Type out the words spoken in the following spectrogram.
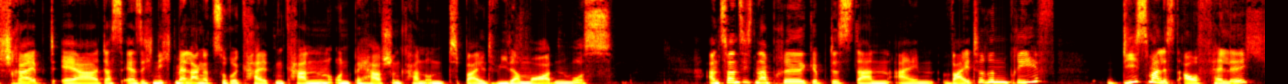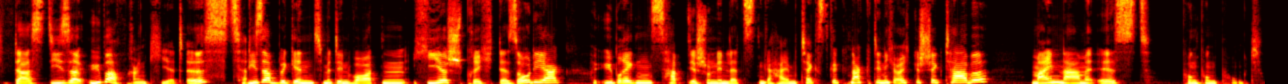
schreibt er, dass er sich nicht mehr lange zurückhalten kann und beherrschen kann und bald wieder morden muss. Am 20. April gibt es dann einen weiteren Brief. Diesmal ist auffällig, dass dieser überfrankiert ist. Dieser beginnt mit den Worten, hier spricht der Zodiac. Übrigens habt ihr schon den letzten Geheimtext geknackt, den ich euch geschickt habe. Mein Name ist Punkt, Punkt, Punkt.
